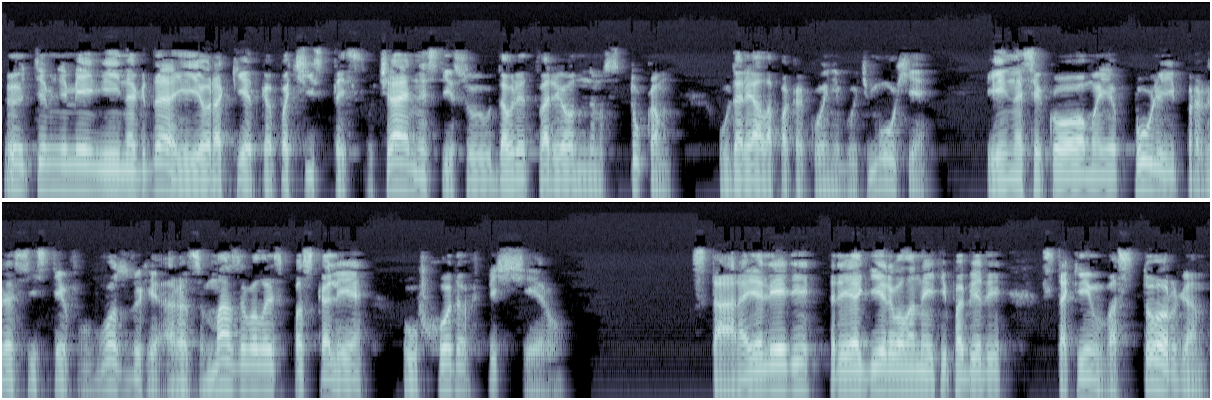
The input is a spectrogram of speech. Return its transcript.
Э, тем не менее, иногда ее ракетка по чистой случайности с удовлетворенным стуком ударяла по какой-нибудь мухе, и насекомое пулей, просистев в воздухе, размазывалось по скале у входа в пещеру. Старая леди реагировала на эти победы с таким восторгом,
